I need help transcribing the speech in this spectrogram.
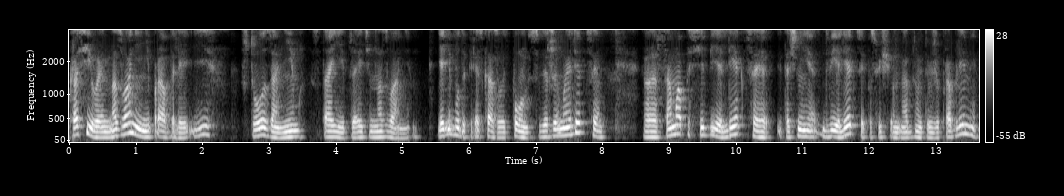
Красивое название, не правда ли? И что за ним стоит, за этим названием. Я не буду пересказывать полностью содержимое лекции. Э, сама по себе лекция, точнее две лекции, посвященные одной и той же проблеме,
